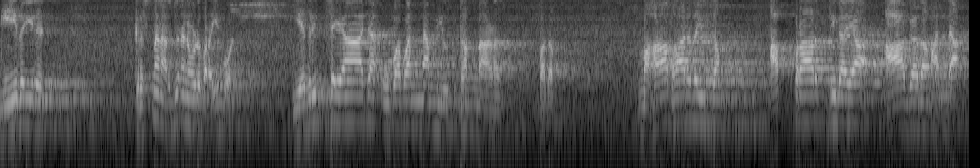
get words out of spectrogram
ഗീതയിൽ കൃഷ്ണൻ അർജുനനോട് പറയുമ്പോൾ എതിർച്ചയാച ഉപപന്നം യുദ്ധം എന്നാണ് പദം. മഹാഭാരത യുദ്ധം അപ്രാർത്ഥിതയ ആഗതമല്ല.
